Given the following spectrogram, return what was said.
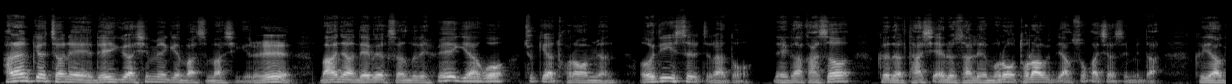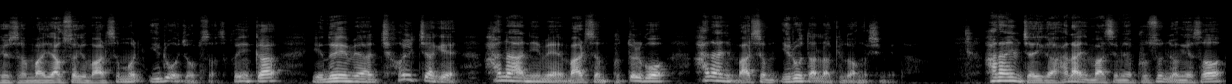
하나님께 전에 레이기와 신명에게 말씀하시기를 만약 내 백성들이 회개하고 죽게 돌아오면 어디 있을지라도 내가 가서 그들 다시 에루살렘으로 돌아오기도 약속하셨습니다. 그 약속에서 약속의 말씀을 이루어 주옵소서. 그러니까 이 느헤미야는 철저하게 하나님의 말씀 붙들고 하나님 말씀 이루어 달라 기도한 것입니다. 하나님 저희가 하나님 말씀에 불순종해서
